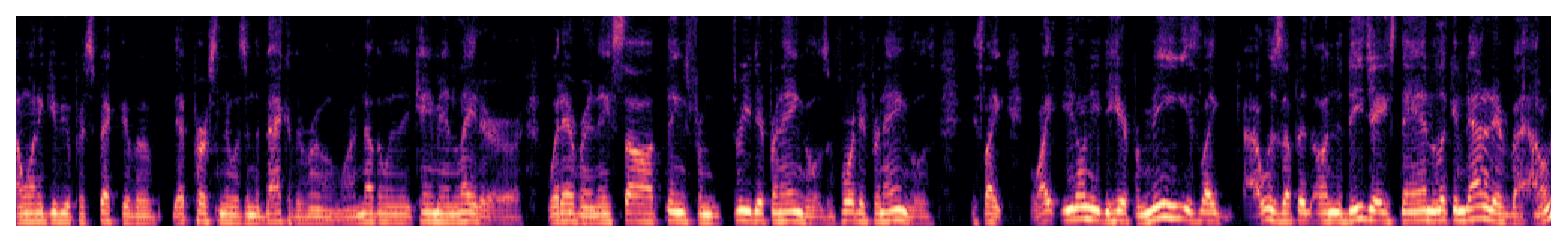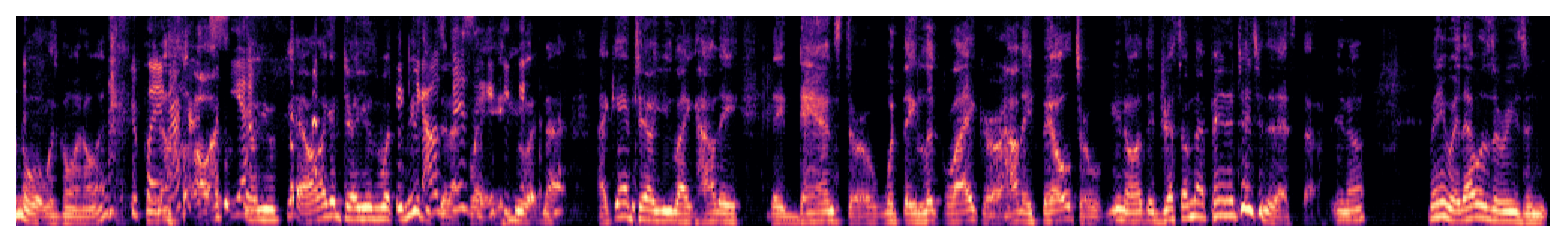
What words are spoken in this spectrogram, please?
I want to give you a perspective of that person that was in the back of the room or another one that came in later or whatever and they saw things from three different angles or four different angles. It's like, why you don't need to hear from me. It's like I was up at, on the DJ stand looking down at everybody. I don't know what was going on. You're playing you know? records. All I can yeah. tell you, yeah, all I can tell you is what the music I was that busy. I played. whatnot. I can't tell you like how they they danced or what they looked like or how they felt or you know they dressed. I'm not paying attention to that stuff. You know. But anyway, that was the reason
